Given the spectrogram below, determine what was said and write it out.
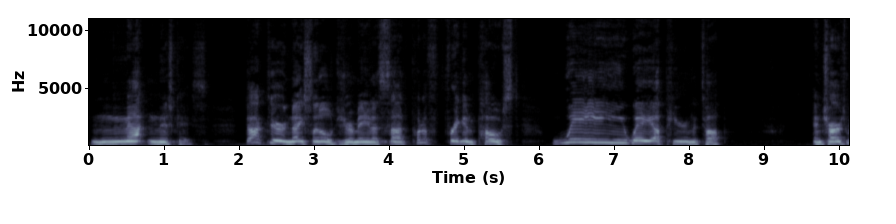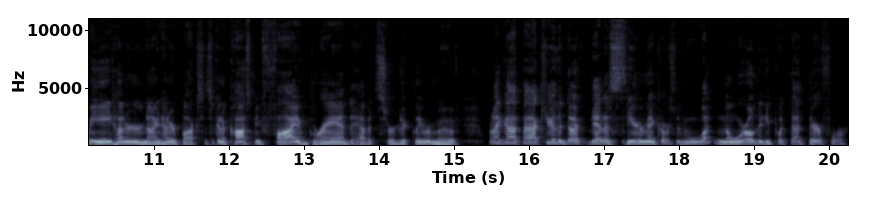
Not in this case. Dr. Nice Little German Assant put a friggin' post way, way up here in the top and charged me 800 or 900 bucks. It's going to cost me five grand to have it surgically removed. When I got back here, the dentist here in Vancouver said, well, what in the world did he put that there for?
